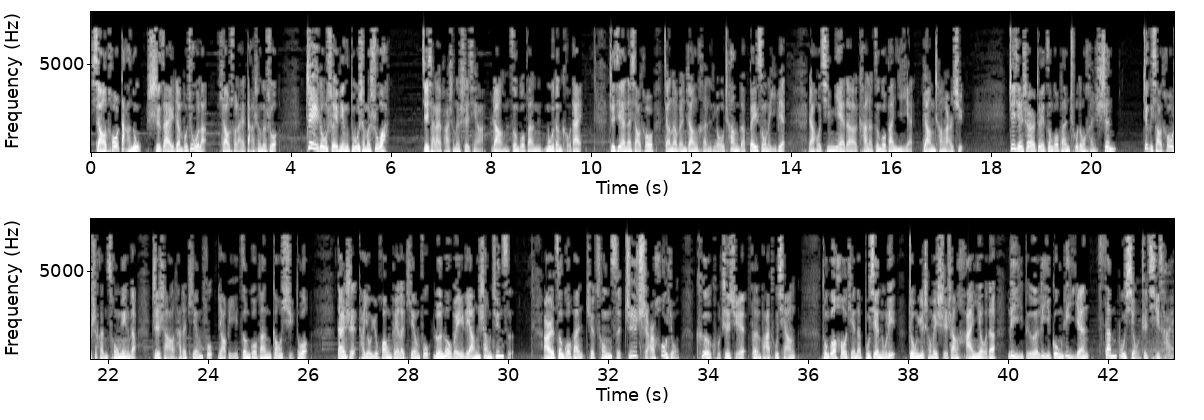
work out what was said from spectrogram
小偷大怒，实在忍不住了，跳出来大声的说：“这种水平读什么书啊？”接下来发生的事情啊，让曾国藩目瞪口呆。只见那小偷将那文章很流畅的背诵了一遍，然后轻蔑的看了曾国藩一眼，扬长而去。这件事儿对曾国藩触动很深。这个小偷是很聪明的，至少他的天赋要比曾国藩高许多。但是他由于荒废了天赋，沦落为梁上君子，而曾国藩却从此知耻而后勇，刻苦治学，奋发图强。通过后天的不懈努力，终于成为史上罕有的立德、立功、立言三不朽之奇才。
